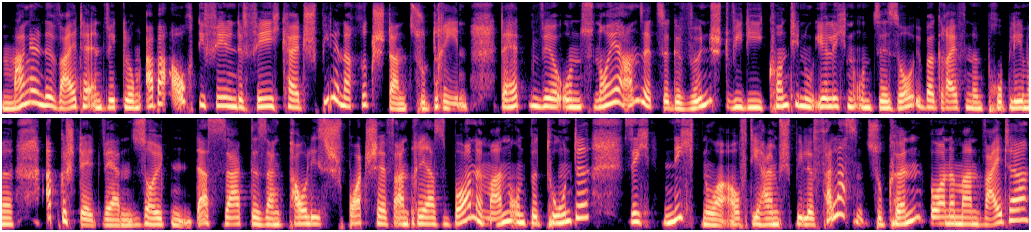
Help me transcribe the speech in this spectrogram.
mangelnde Weiterentwicklung, aber auch die fehlende Fähigkeit, Spiele nach Rückstand zu drehen. Da hätten hätten wir uns neue Ansätze gewünscht, wie die kontinuierlichen und saisonübergreifenden Probleme abgestellt werden sollten. Das sagte St. Paulis Sportchef Andreas Bornemann und betonte, sich nicht nur auf die Heimspiele verlassen zu können. Bornemann weiter,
